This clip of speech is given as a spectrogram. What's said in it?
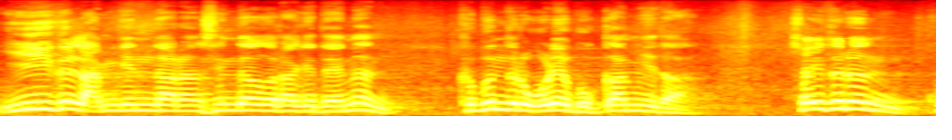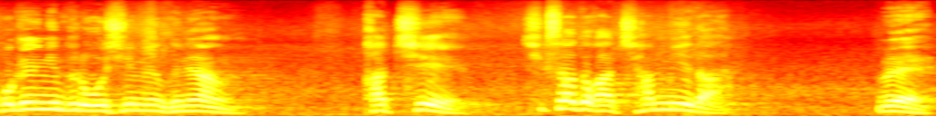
이익을 남긴다는 생각을 하게 되면 그분들은 오래 못 갑니다. 저희들은 고객님들 오시면 그냥 같이 식사도 같이 합니다. 왜?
